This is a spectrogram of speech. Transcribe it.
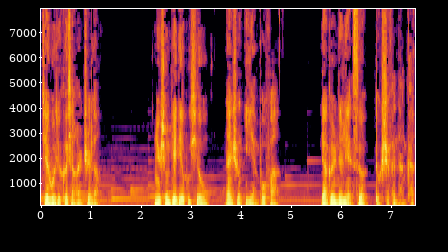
结果就可想而知了。女生喋喋不休，男生一言不发，两个人的脸色都十分难看。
